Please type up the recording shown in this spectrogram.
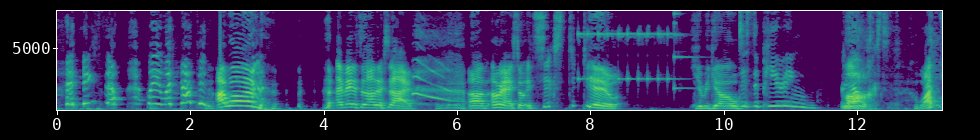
I think so. Wait, what happened? I won! I made it to the other side. Um, okay, so it's six to two. Here we go. Disappearing Blocks. What?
